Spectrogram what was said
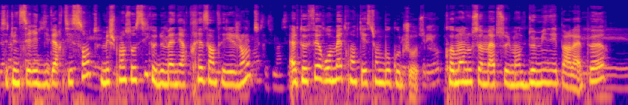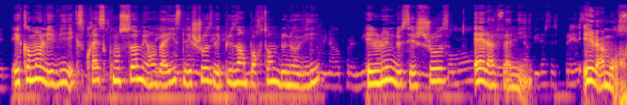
C'est une série divertissante, mais je pense aussi que de manière très intelligente, elle te fait remettre en question beaucoup de choses. Comment nous sommes absolument dominés par la peur, et comment les vies express consomment et envahissent les choses les plus importantes de nos vies. Et l'une de ces choses est la famille et l'amour.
